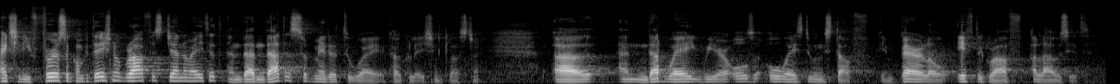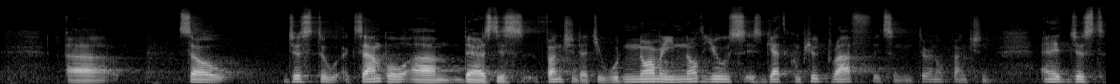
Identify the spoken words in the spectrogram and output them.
actually first a computational graph is generated, and then that is submitted to a calculation cluster. Uh, and in that way, we are also always doing stuff in parallel if the graph allows it. Uh, so just to example, um, there's this function that you would normally not use is get compute graph. It's an internal function. And it just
